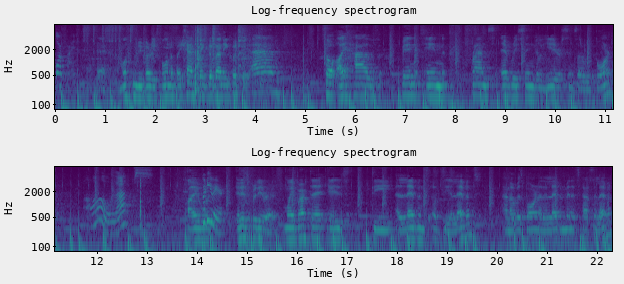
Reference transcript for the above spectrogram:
Or five. Okay, it mustn't be very fun if I can't think of any quickly. Um, so I have been in France every single year since I was born. Oh, that's I pretty would- rare. It is pretty rare. My birthday is the 11th of the 11th, and I was born at 11 minutes past 11.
